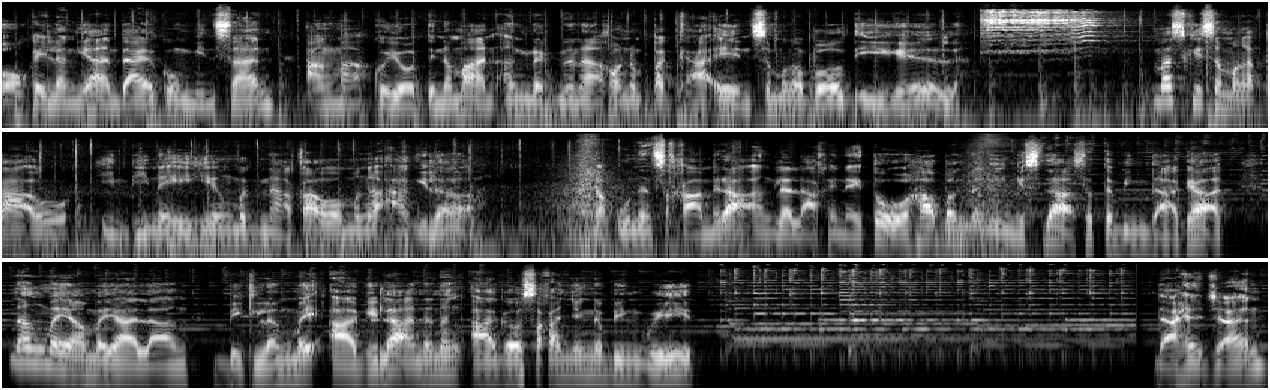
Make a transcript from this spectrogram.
Okay lang yan dahil kung minsan, ang mga coyote naman ang nagnanakaw ng pagkain sa mga bald eagle. Maski sa mga tao, hindi nahihiyang magnakaw ang mga agila. Nakunan sa kamera ang lalaki na ito habang nangingisda sa tabing dagat nang maya-maya lang biglang may agila na nang agaw sa kanyang nabingwit. Dahil dyan,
